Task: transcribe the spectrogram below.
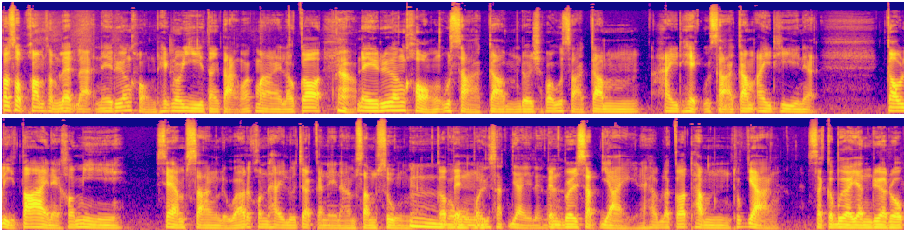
ประสบความสำเร็จแหละในเรื่องของเทคโนโลยีต่างๆ มากมาย แล้วก็ครับในเรื่องของอุตสาหกรรม โดยเฉพาะอุตสาหกรรมไฮเทคอุตสาหกรรมไอทีเนี่ยเกาหลีใต้เนี่ยเขามีแซมซังหรือว่าคนไทยรู้จักกันในนามซัมซุงเนี่ยอืมก็เป็นโอ้บริษัทใหญ่เลยนะเป็นบริษัทใหญ่นะครับ แล้วก็ทำทุกอย่าง สากกะเบือยันเรือรบ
